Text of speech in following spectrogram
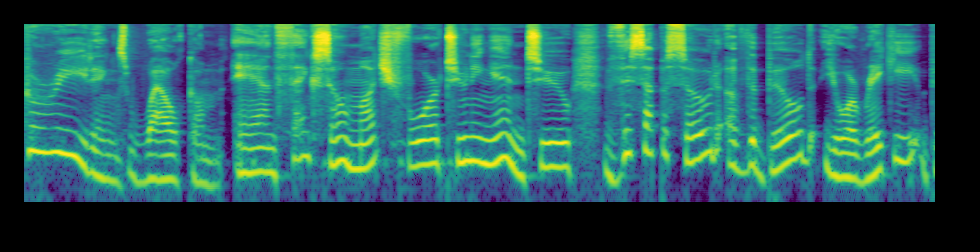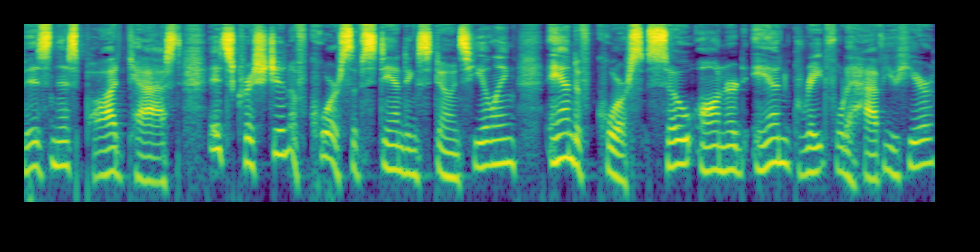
Greetings, welcome, and thanks so much for tuning in to this episode of the Build Your Reiki Business podcast. It's Christian, of course, of Standing Stones Healing, and of course, so honored and grateful to have you here.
